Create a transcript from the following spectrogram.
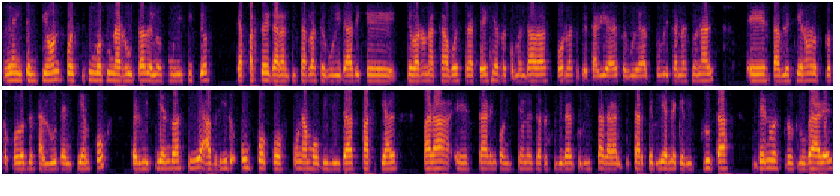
La intención, pues hicimos una ruta de los municipios que aparte de garantizar la seguridad y que llevaron a cabo estrategias recomendadas por la Secretaría de Seguridad Pública Nacional, eh, establecieron los protocolos de salud en tiempo, permitiendo así abrir un poco una movilidad parcial para eh, estar en condiciones de recibir al turista, garantizar que viene, que disfruta de nuestros lugares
